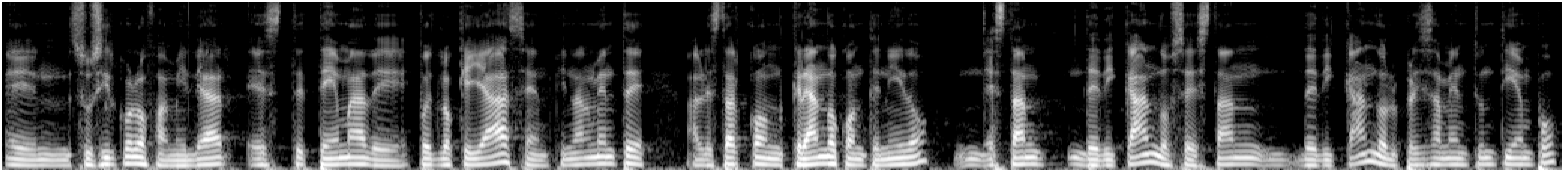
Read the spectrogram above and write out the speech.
en su círculo familiar este tema de pues lo que ya hacen. Finalmente, al estar con, creando contenido, están dedicándose, están dedicando precisamente un tiempo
